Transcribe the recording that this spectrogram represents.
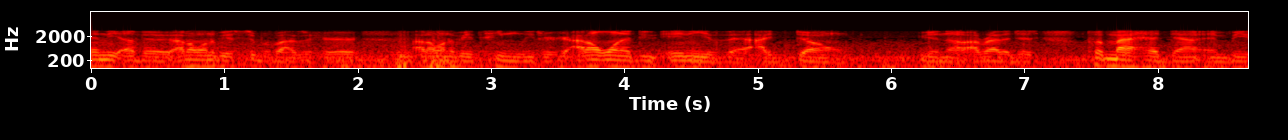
any other. I don't want to be a supervisor here. I don't want to be a team leader here. I don't want to do any of that. I don't. You know, I'd rather just put my head down and be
